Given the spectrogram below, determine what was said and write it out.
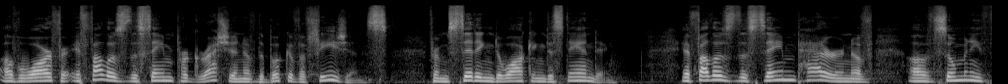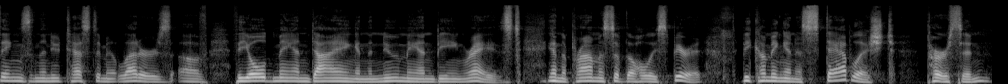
of warfare. It follows the same progression of the book of Ephesians from sitting to walking to standing. It follows the same pattern of, of so many things in the New Testament letters of the old man dying and the new man being raised in the promise of the Holy Spirit, becoming an established person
